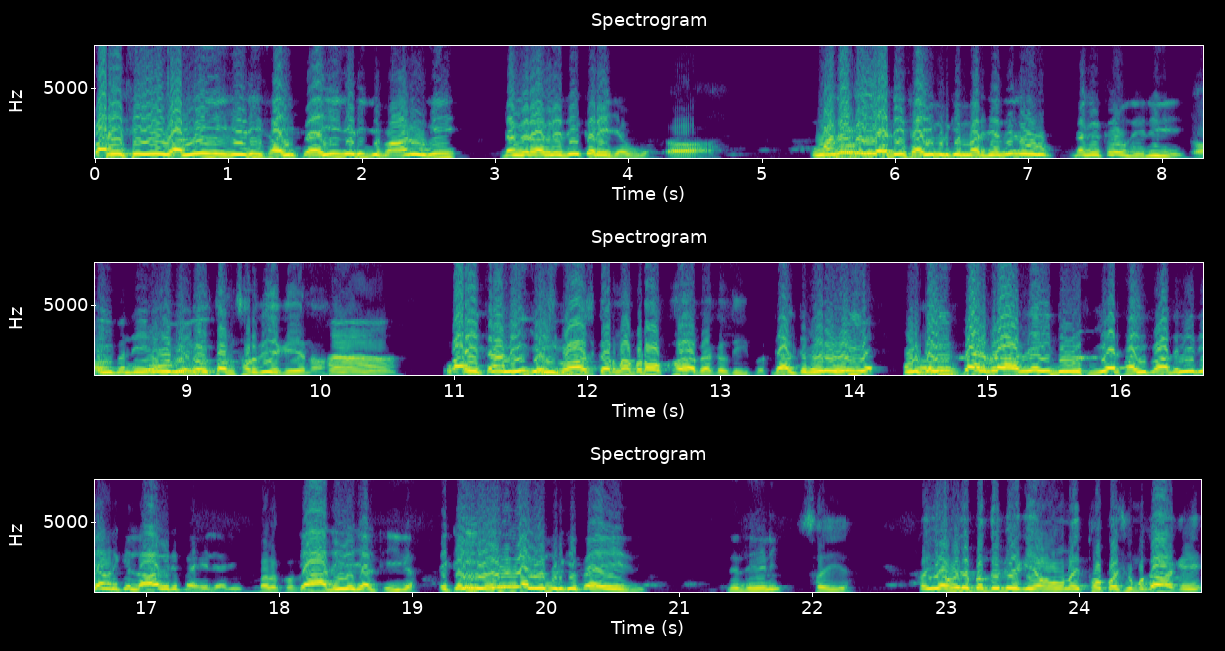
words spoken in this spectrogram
ਪਰ ਇੱਥੇ ਇਹ ਗੱਲ ਨਹੀਂ ਜਿਹੜੀ ਸਾਈ ਪੈ ਗਈ ਜਿਹੜੀ ਜ਼ਬਾਨ ਹੋ ਗਈ ਡੰਗਰ ਅਗਲੇ ਦੇ ਘਰੇ ਜਾਊਗਾ। ਆ ਉਹ ਆਂਦੇ ਕਈ ਆਡੀ ਸਾਈ ਮੁੜ ਕੇ ਮਰ ਜਾਂਦੀ ਲੋਕ ਡੰਗਰ ਕਲਾਉਂਦੇ ਨਹੀਂਗੇ ਕਈ ਬੰਦੇ ਇਹੋ ਉਹ ਵੀ ਗਲਤ ਅਨਸਰ ਵੀ ਹੈਗੇ ਆ ਨਾ। ਹਾਂ। ਪਰ ਇਤਨਾ ਨਹੀਂ ਚਾਹੀਦਾ ਵਿਸ਼ਵਾਸ ਕਰਨਾ ਬੜਾ ਔਖਾ ਹੋਇਆ ਪਿਆ ਕੁਲਦੀਪ। ਗੱਲ ਤੇ ਫਿਰ ਉਹੀ ਆ। ਹੁਣ ਕਈ ਭੈਣ ਭਰਾ ਨੇ ਜੀ 2000 ਸਾਈ ਪਾ ਦੇਣੇ ਤੇ ਆਣ ਕੇ ਲਾ ਕੇ ਤੇ ਪੈਸੇ ਲੈ ਜਾਓ। ਬਿਲਕੁਲ। ਕਿਆ ਦੀ ਚੱਲ ਠੀਕ ਆ। ਤੇ ਕਈ ਇਹ ਵੀ ਹੈਗੇ ਮੁੜ ਕੇ ਪੈਸੇ ਦਿੰਦੇ ਨਹੀਂ। ਸਹੀ ਆ। ਕਈ ਇਹੋ ਜਿਹੇ ਬੰਦੇ ਵੀ ਹੈਗੇ ਆ ਹੁਣ ਇੱਥੋਂ ਪਸ਼ੂ ਮੰਗਾ ਕੇ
